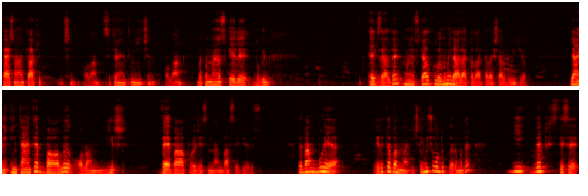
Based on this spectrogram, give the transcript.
Personel takip için olan, site yönetimi için olan. Bakın MySQL'i bugün Excel'de MySQL kullanımı ile alakalı arkadaşlar bu video. Yani internete bağlı olan bir web ağ projesinden bahsediyoruz. Ve ben buraya veri tabanına işlemiş olduklarımı da bir web sitesi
